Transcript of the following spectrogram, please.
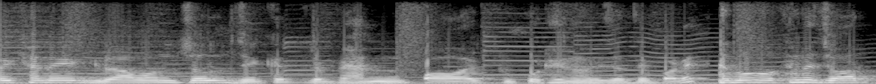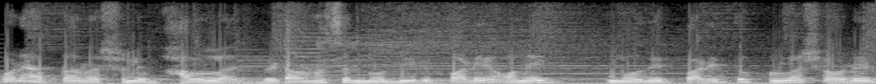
ওইখানে গ্রাম অঞ্চল যে ক্ষেত্রে ভ্যান পাওয়া একটু কঠিন হয়ে যেতে পারে। এবং ওখানে যাওয়ার পরে আপনার আসলে ভালো লাগবে, কারণ হচ্ছে নদীর পাড়ে অনেক নদীর পাড়ে তো খুলনা শহরের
